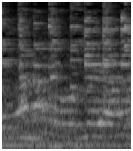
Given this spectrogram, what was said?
You.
